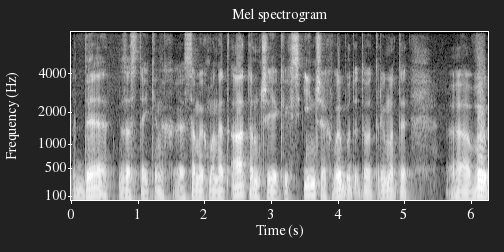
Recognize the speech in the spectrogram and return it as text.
де за стейкінг е, самих монет Atom чи якихось інших ви будете отримати, е, ви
